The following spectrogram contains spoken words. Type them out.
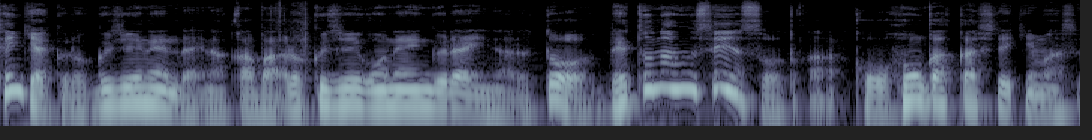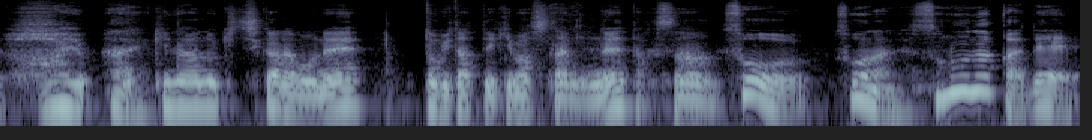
1960年代半ば65年ぐらいになるとベトナム戦争とかこう本格化していきます、はい、はい、沖縄の基地からもね飛び立っていきましたもんねたくさん。そうそうなんです。その中で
